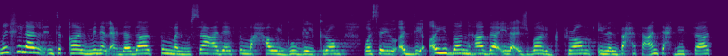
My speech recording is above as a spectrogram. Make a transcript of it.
من خلال الانتقال من الإعدادات ثم المساعدة ثم حول جوجل كروم وسيؤدي أيضا هذا إلى إجبار كروم إلى البحث عن تحديثات.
